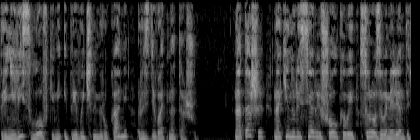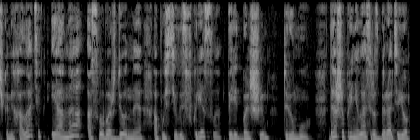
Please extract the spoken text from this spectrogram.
принялись ловкими и привычными руками раздевать Наташу. Наташе накинули серый шелковый с розовыми ленточками халатик, и она, освобожденная, опустилась в кресло перед большим трюмо. Даша принялась разбирать ее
